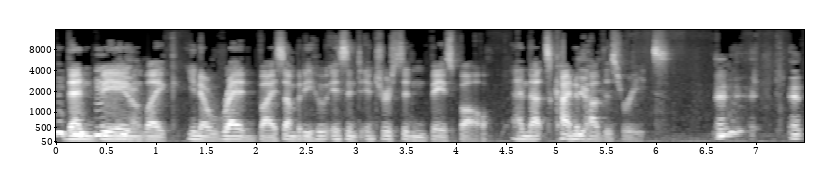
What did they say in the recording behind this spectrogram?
than being Yeah. like, you know, read by somebody who isn't interested in baseball. And that's kind of Yeah. how this reads. and, and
